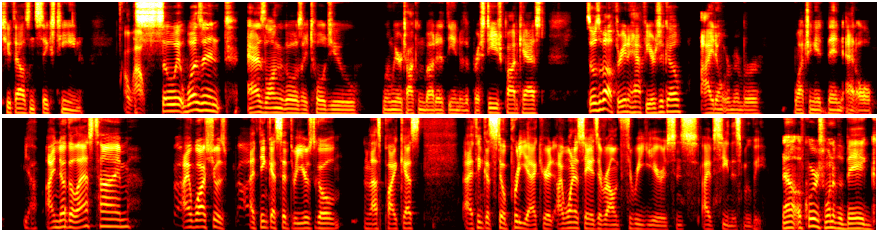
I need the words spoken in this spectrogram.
2016. Oh wow! So it wasn't as long ago as I told you when we were talking about it at the end of the Prestige podcast. So it was about three and a half years ago. I don't remember watching it then at all. Yeah, I know the last time I watched it was I think I said three years ago in last podcast. I think that's still pretty accurate. I want to say it's around three years since I've seen this movie. Now, of course, one of the big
